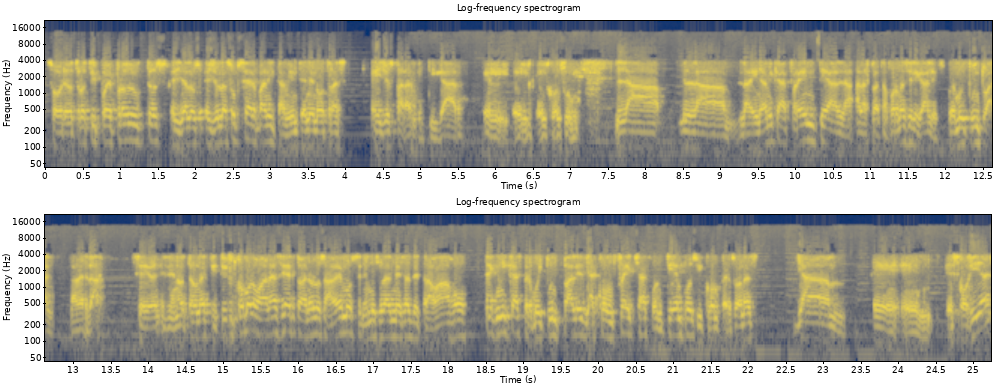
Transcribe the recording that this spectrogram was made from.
sobre otro tipo de productos, ellos, los, ellos las observan y también tienen otras ellos para mitigar el, consumo. La, la, dinámica de frente a, la, a las plataformas ilegales fue muy puntual, la verdad. Se, se, nota una actitud. ¿Cómo lo van a hacer? Todavía no lo sabemos. Tenemos unas mesas de trabajo técnicas, pero muy puntuales, ya con fecha, con tiempos y con personas ya eh, eh, escogidas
